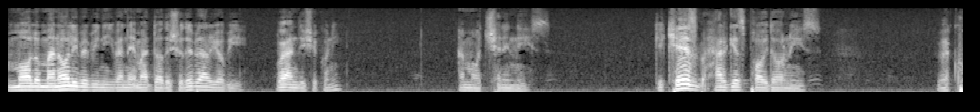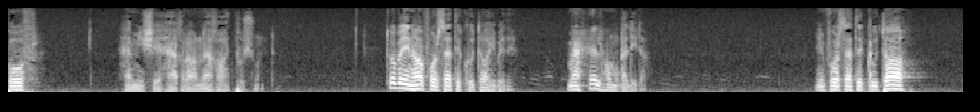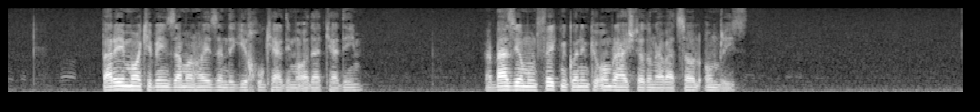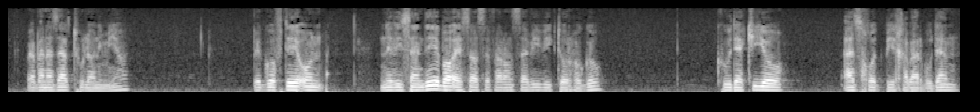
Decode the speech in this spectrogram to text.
مال و منالی ببینی و نعمت داده شده دریابی و اندیشه کنی اما چنین نیست. که کذب هرگز پایدار نیست و کفر همیشه حق را نخواهد پوشوند. تو به اینها فرصت کوتاهی بده. محل هم قلیلا. این فرصت کوتاه برای ما که به این زمانهای زندگی خوب کردیم و عادت کردیم و بعضیامون فکر می‌کنیم که عمر هشتاد و نوت سال عمری است. و به نظر طولانی میاد. به گفته اون نویسنده با احساس فرانسوی ویکتور هوگو کودکی و از خود بیخبر بودن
